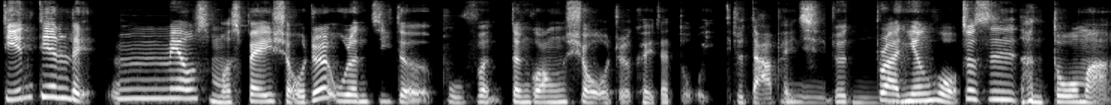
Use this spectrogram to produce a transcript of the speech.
点点累，嗯，没有什么 special。我觉得无人机的部分灯光秀，我觉得可以再多一点，就搭配起，嗯就不然烟火就是很多嘛。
